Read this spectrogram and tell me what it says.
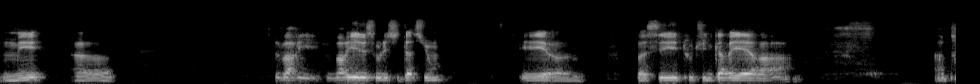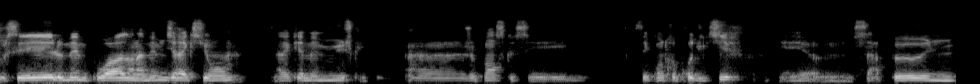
mais varier, les sollicitations et passer toute une carrière à, à pousser le même poids dans la même direction, avec les mêmes muscles. Euh, je pense que c'est contre-productif et euh, ça, peut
